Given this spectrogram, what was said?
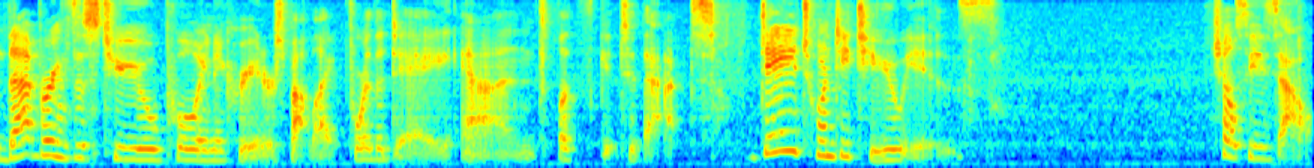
That brings us to pulling a creator spotlight for the day and let's get to that. Day 22 is Chelsea Zhao.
